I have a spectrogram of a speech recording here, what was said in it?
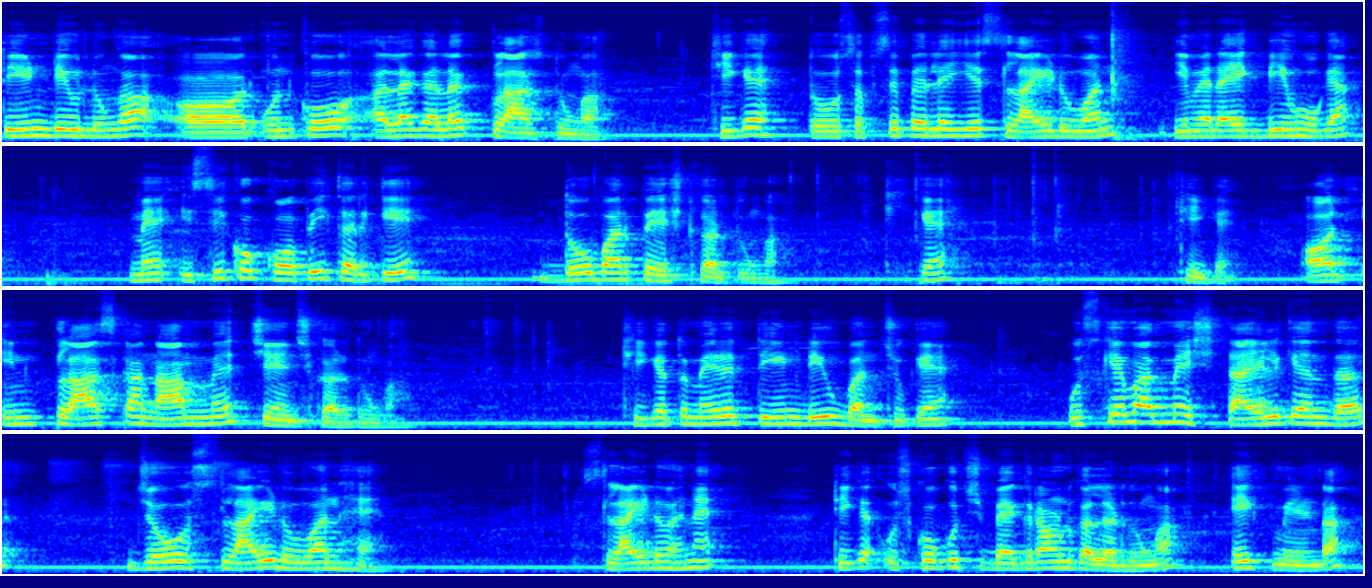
तीन ड्यू लूँगा और उनको अलग अलग क्लास दूँगा। ठीक है? तो सबसे पहले ये स्लाइड वन ये मेरा एक ड्यू हो गया। मैं इसी को कॉपी करके दो बार पेस्ट कर दूँगा। ठीक है? ठीक है। और इन क्लास का नाम मैं चेंज कर दूँगा। ठीक है तो मेरे तीन ड्यू बन चुके हैं उसके बाद मैं स्टाइल के अंदर जो स्लाइड वन है, स्लाइड वन है, ठीक है, उसको कुछ बैकग्राउंड कलर दूँगा, एक मिनट हाँ।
